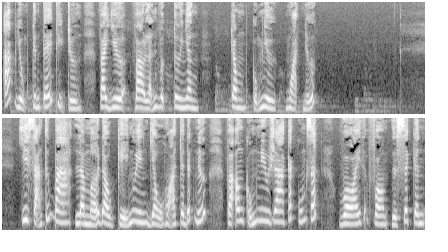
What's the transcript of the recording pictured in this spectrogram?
áp dụng kinh tế thị trường và dựa vào lĩnh vực tư nhân trong cũng như ngoài nước. Di sản thứ ba là mở đầu kỷ nguyên dầu hỏa cho đất nước và ông cũng nêu ra các cuốn sách Voice from the Second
